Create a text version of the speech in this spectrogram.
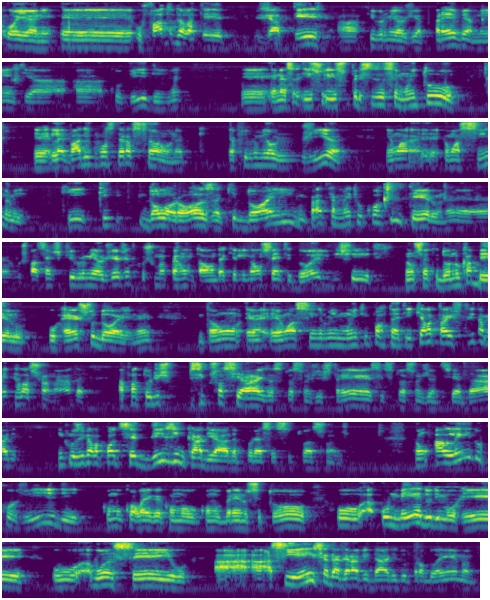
Oi, Anne. É, o fato dela ter já ter a fibromialgia previamente à, à Covid, né, é, é nessa, isso, isso precisa ser muito é, levado em consideração, né? Porque a fibromialgia é uma, é uma síndrome que, que, dolorosa, que dói em praticamente o corpo inteiro, né? Os pacientes de fibromialgia, a gente costuma perguntar onde é que ele não sente dor, ele diz que não sente dor no cabelo, o resto dói, né? Então, é, é uma síndrome muito importante e que ela está estritamente relacionada a fatores psicossociais, a situações de estresse, situações de ansiedade. Inclusive, ela pode ser desencadeada por essas situações. Então, além do Covid, como o colega, como, como o Breno citou, o, o medo de morrer, o, o anseio, a, a ciência da gravidade do problema,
